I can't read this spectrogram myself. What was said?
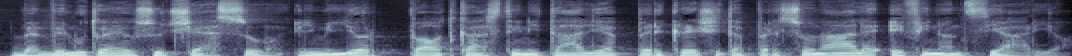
Benvenuto a Eu Successo, il miglior podcast in Italia per crescita personale e finanziaria.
